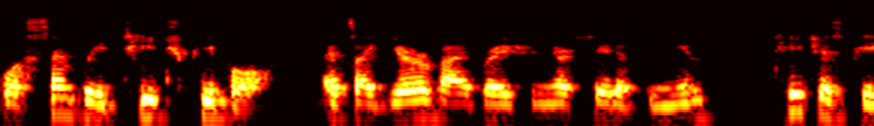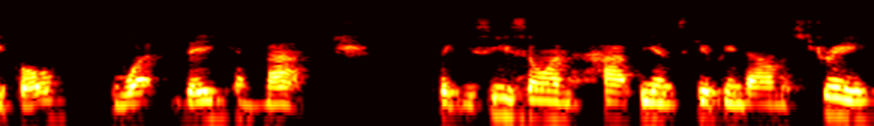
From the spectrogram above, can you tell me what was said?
will simply teach people it's like your vibration, your state of being teaches people what they can match. Like you see someone happy and skipping down the street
